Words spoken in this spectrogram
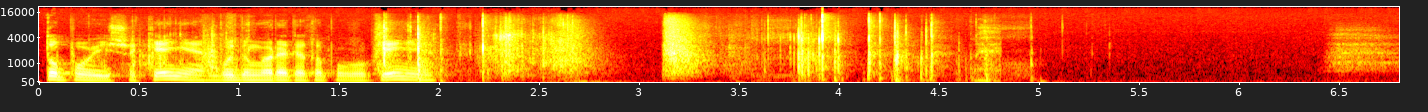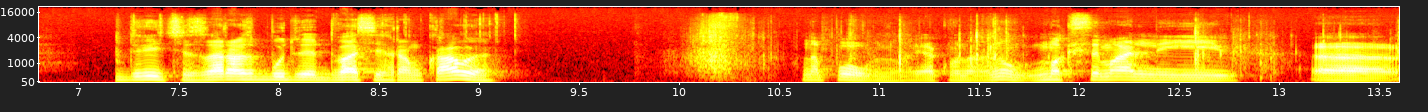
Топовіша Кенія. Будемо варити топову Кенію. Дивіться, зараз буде 20 грам кави. Наповну, як вона. Ну, максимальний її, е,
